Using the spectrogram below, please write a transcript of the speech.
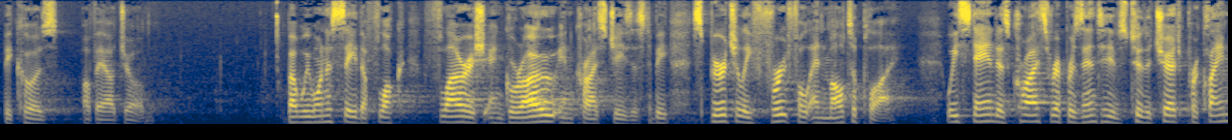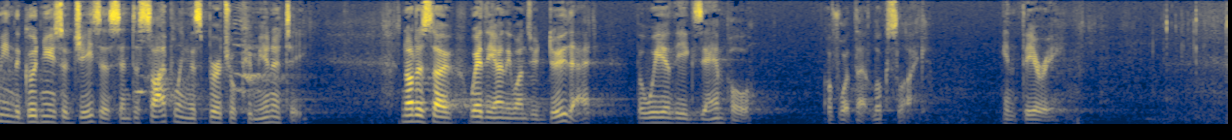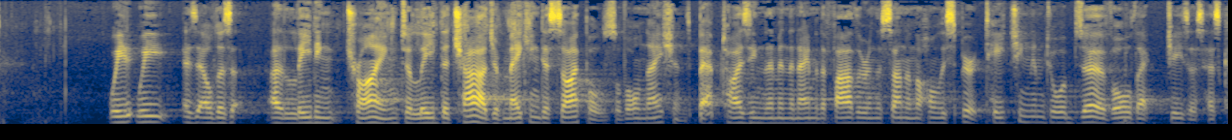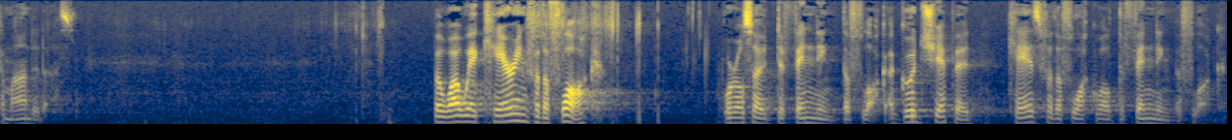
because of our job. But we want to see the flock flourish and grow in Christ Jesus, to be spiritually fruitful and multiply. We stand as Christ's representatives to the church, proclaiming the good news of Jesus and discipling the spiritual community. Not as though we're the only ones who do that, but we are the example of what that looks like in theory. We, we as elders, are leading, trying to lead the charge of making disciples of all nations, baptizing them in the name of the Father and the Son and the Holy Spirit, teaching them to observe all that Jesus has commanded us. But while we're caring for the flock, we're also defending the flock. A good shepherd cares for the flock while defending the flock.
